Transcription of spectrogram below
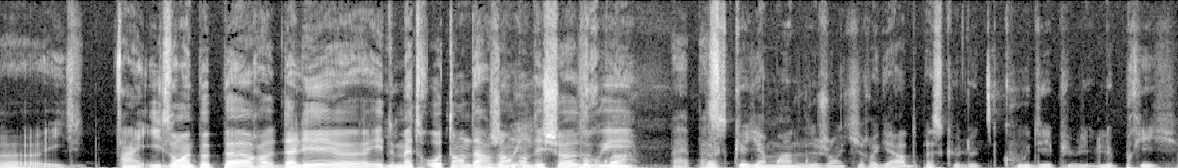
euh, ils- ont un peu peur d'aller et de mettre autant d'argent Oui. dans des choses où Pourquoi? ils... Ouais, parce Parce qu'il y a moins de gens qui regardent, parce que le coût des pub- le prix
